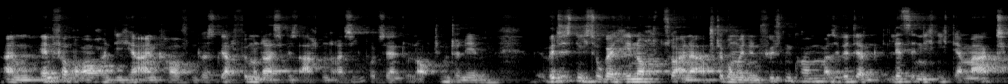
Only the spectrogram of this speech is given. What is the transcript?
an Endverbrauchern, die hier einkaufen, du hast gesagt 35 bis 38 Prozent und auch die Unternehmen. Wird es nicht sogar hier noch zu einer Abstimmung mit den Füßen kommen? Also wird der, letztendlich nicht der Markt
